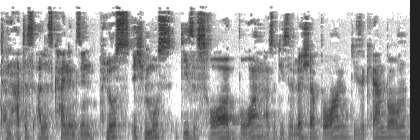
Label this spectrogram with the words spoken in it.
dann hat es alles keinen Sinn. Plus, ich muss dieses Rohr bohren, also diese Löcher bohren, diese Kernbohrung.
